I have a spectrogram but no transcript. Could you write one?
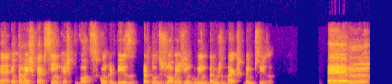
Eh, eu também espero sim que este voto se concretize para todos os jovens, incluindo para os de vagos que bem precisam. Um, ehm,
